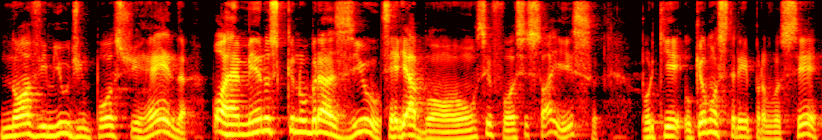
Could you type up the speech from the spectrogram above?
9 mil de imposto de renda, porra, é menos que no Brasil. Seria bom se fosse só isso. Porque o que eu mostrei para você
